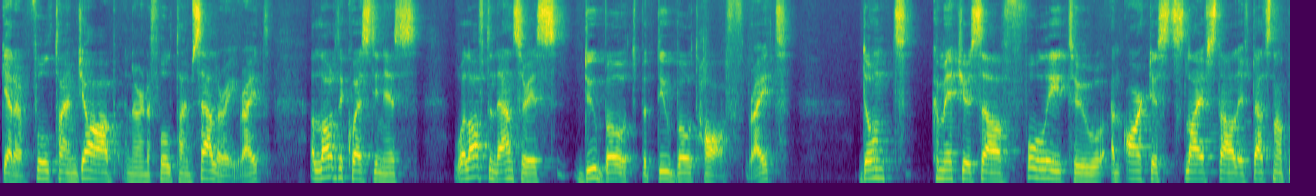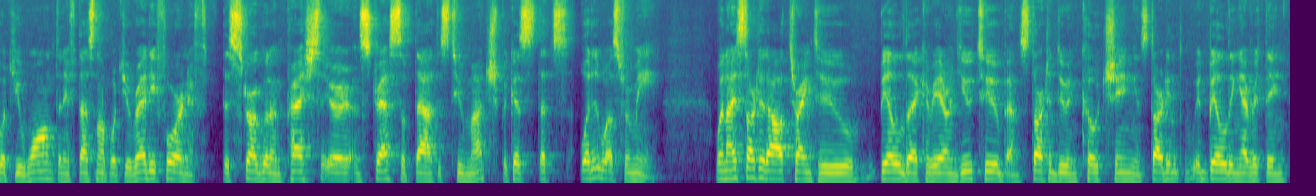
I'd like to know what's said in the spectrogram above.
get a full-time job and earn a full-time salary, right? A lot of the question is, well, often the answer is do both, but do both half, right? Don't commit yourself fully to an artist's lifestyle if that's not what you want and if that's not what you're ready for and if the struggle and pressure and stress of that is too much, because that's what it was for me. When I started out trying to build a career on YouTube and started doing coaching and starting with building everything,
